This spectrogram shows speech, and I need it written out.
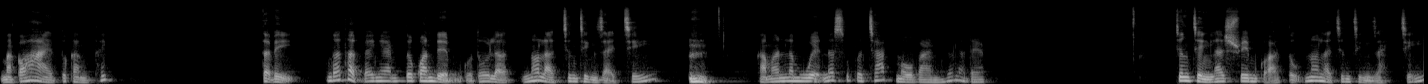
mà có hài tôi càng thích. Tại vì nói thật với anh em, tôi quan điểm của tôi là nó là chương trình giải trí. Cảm ơn Lâm Nguyễn đã super chat màu vàng rất là đẹp chương trình livestream của A Tũng nó là chương trình giải trí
